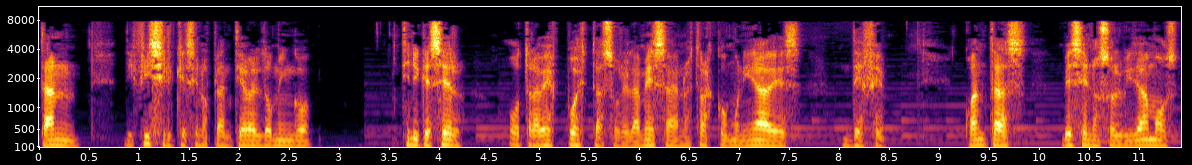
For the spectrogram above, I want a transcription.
tan difícil que se nos planteaba el domingo, tiene que ser otra vez puesta sobre la mesa de nuestras comunidades de fe. ¿Cuántas veces nos olvidamos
